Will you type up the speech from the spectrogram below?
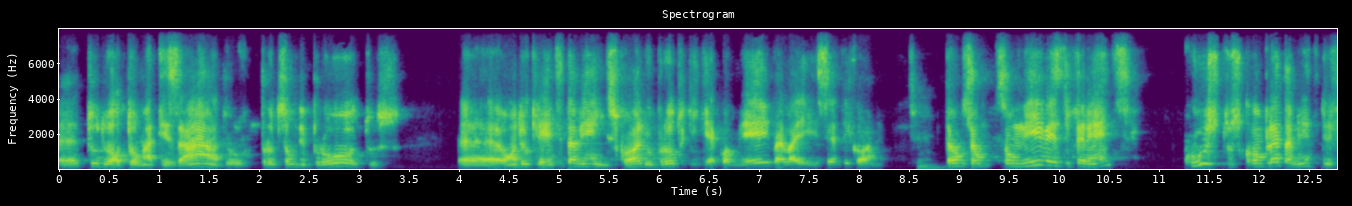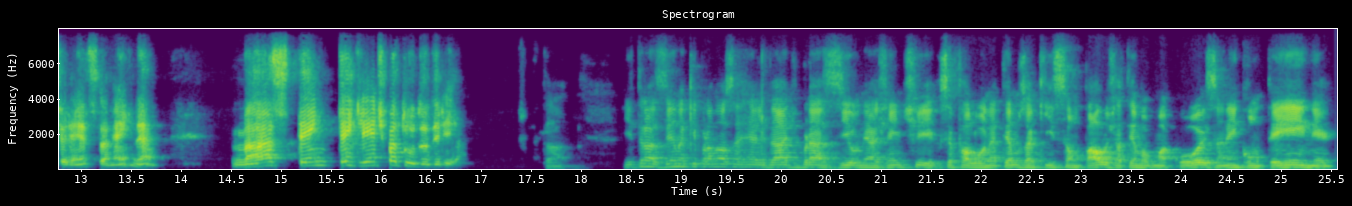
é, tudo automatizado, produção de brotos, é, onde o cliente também escolhe o broto que quer comer e vai lá e senta e come. Sim. Então, são, são níveis diferentes, custos completamente diferentes também, né? Mas tem, tem cliente para tudo, eu diria. Tá. E trazendo aqui para a nossa realidade Brasil, né? A gente, você falou, né? Temos aqui em São Paulo, já temos alguma coisa, né? Em container,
